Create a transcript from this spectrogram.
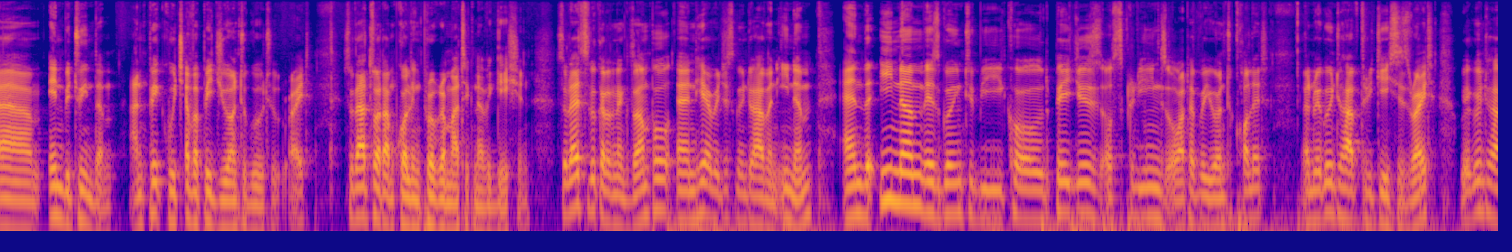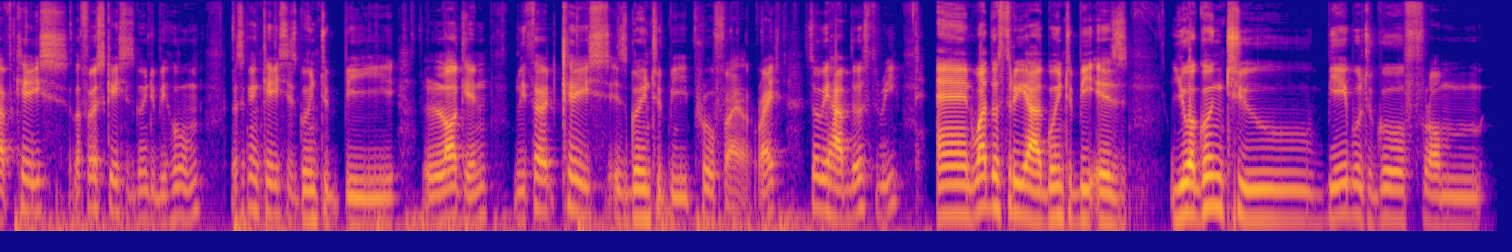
um, in between them and pick whichever page you want to go to, right? So that's what I'm calling programmatic navigation. So let's look at an example. And here we're just going to have an enum. And the enum is going to be called pages or screens or whatever you want to call it. And we're going to have three cases, right? We're going to have case. The first case is going to be home. The second case is going to be login. The third case is going to be profile, right? So we have those three. And what those three are going to be is you are going to be able to go from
